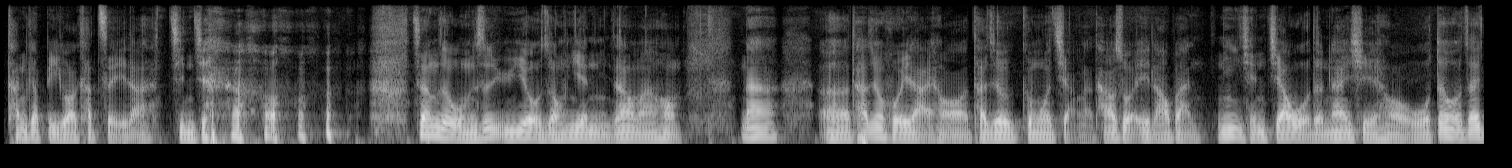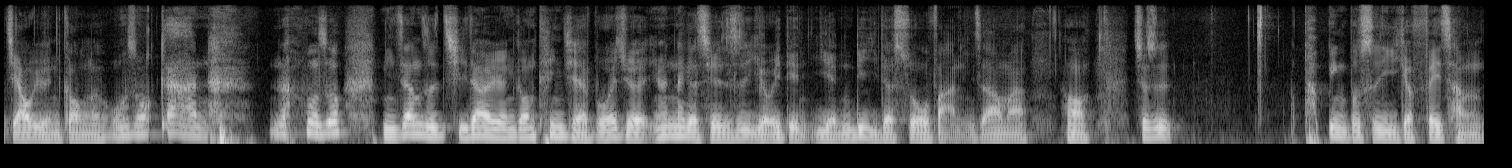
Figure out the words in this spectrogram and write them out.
贪个比我卡贼啦，真的，这样子我们是鱼有荣焉，你知道吗？吼，那呃，他就回来吼，他就跟我讲了，他说：“诶、老板，你以前教我的那些吼，我都有在教员工了。”我说：“干。”那我说：“你这样子，其他员工听起来不会觉得，因为那个其实是有一点严厉的说法，你知道吗？哦，就是他并不是一个非常。”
